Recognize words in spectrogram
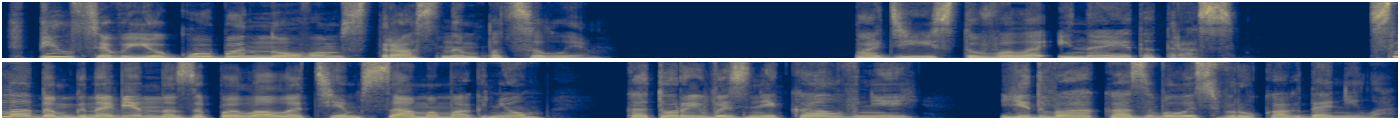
впился в ее губы новым страстным поцелуем. Подействовало и на этот раз. Слада мгновенно запылала тем самым огнем, который возникал в ней, едва оказывалась в руках Данила.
